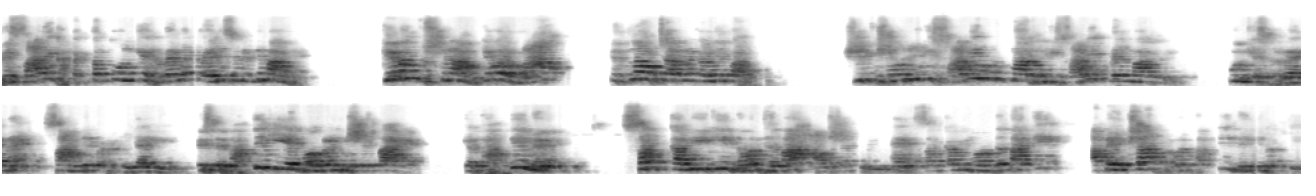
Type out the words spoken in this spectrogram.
वे सारे घटक तत्व उनके हृदय में पहले से विद्यमान है। केवल कृष्ण नाम केवल राम इतना उच्चारण करने पर श्री किशोर जी की सारी रूप माधुरी, सारी प्रेम माधुरी उनके हृदय में सामने प्रकट हो जाएगी। इसलिए भक्ति की एक बहुत बड़ी विशेषता है कि भक्ति में सब कवि की निबद्धता आवश्यक नहीं है। सब कवि निबद्धता की अपेक्षा भगवत भक्ति नहीं रखती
